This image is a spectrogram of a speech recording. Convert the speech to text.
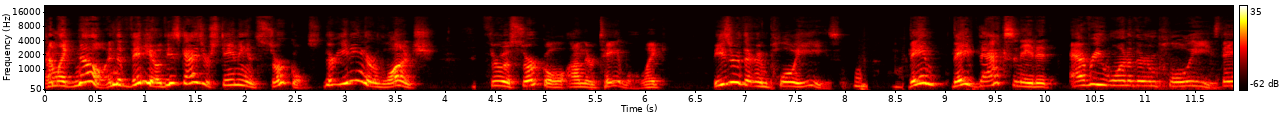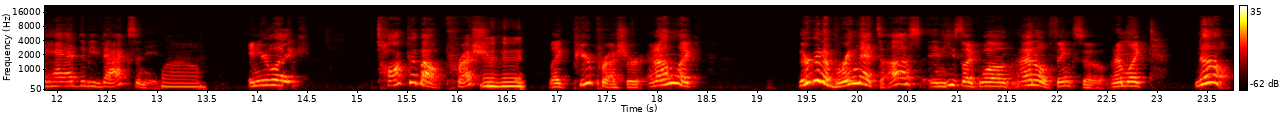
I'm like, no, in the video, these guys are standing in circles. They're eating their lunch through a circle on their table. Like these are their employees. They they vaccinated every one of their employees. They had to be vaccinated. Wow. And you're like, talk about pressure, mm-hmm. like peer pressure. And I'm like, they're gonna bring that to us. And he's like, Well, I don't think so. And I'm like, no,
